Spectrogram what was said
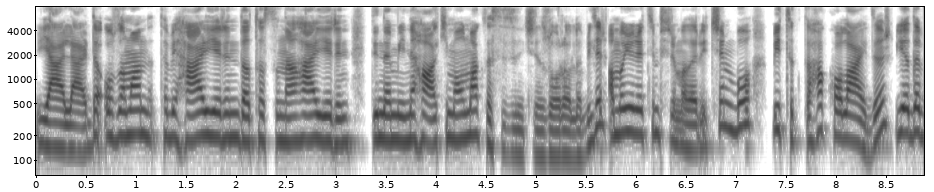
yerlerde o zaman tabii her yerin datasına, her yerin dinamiğine hakim olmak da sizin için zor olabilir. Ama yönetim firmaları için bu bir tık daha kolaydır. Ya da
